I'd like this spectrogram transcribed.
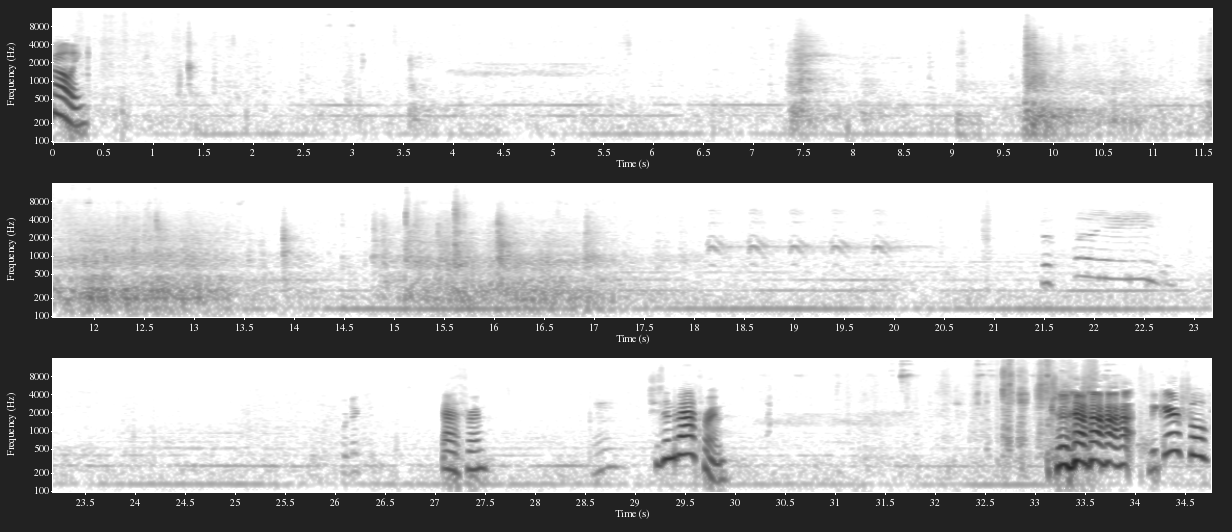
Holly. Bathroom. She's in the bathroom. Be careful.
